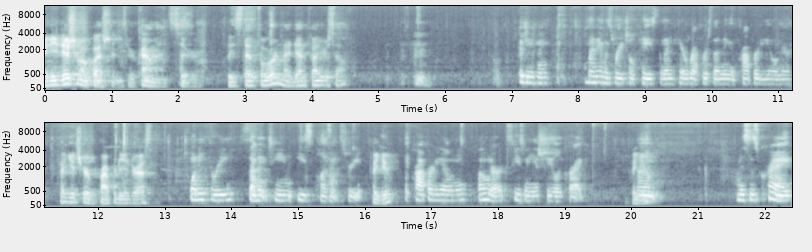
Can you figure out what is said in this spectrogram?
Any additional questions or comments, or please step forward and identify yourself. Good evening. My name is Rachel Pace, and I'm here representing a property owner, Can I get your property address? 2317 East Pleasant Street. Thank you. The property owner, owner, excuse me, is Sheila Craig. Thank you. Um, Mrs. Craig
